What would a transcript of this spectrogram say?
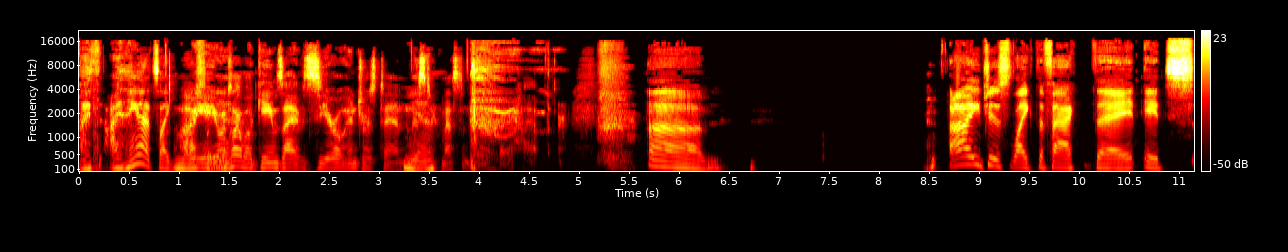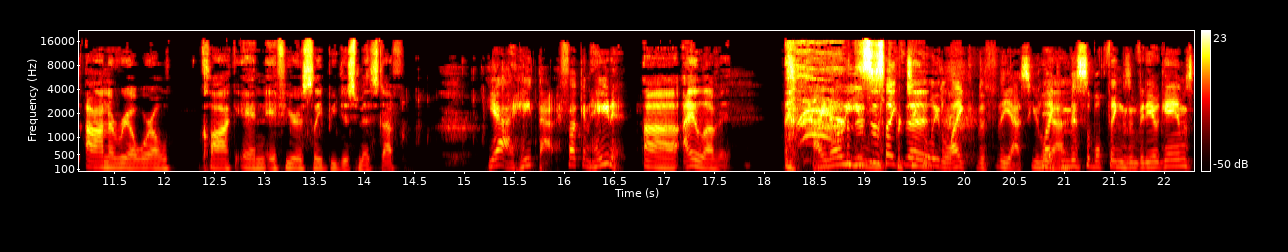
I th- I think that's like Oh, yeah, mostly. you want to talk about games I have zero interest in? Yeah. Mystic Messenger is very high up there. Um, I just like the fact that it's on a real world clock, and if you're asleep, you just miss stuff. Yeah, I hate that. I fucking hate it. Uh, I love it. I know you this is like particularly the like the yes, you like Yeah. missable things in video games.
